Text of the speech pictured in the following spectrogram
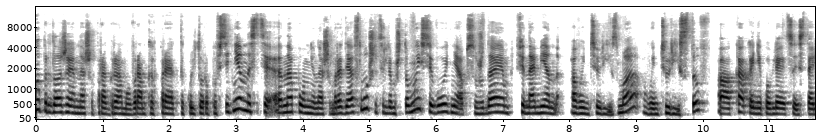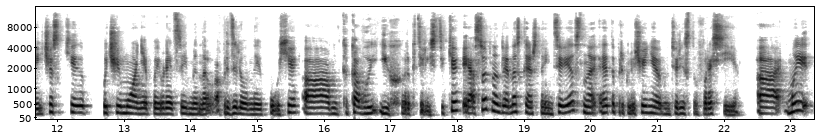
Мы продолжаем нашу программу в рамках проекта «Культура повседневности». Напомню нашим радиослушателям, что мы сегодня обсуждаем феномен авантюризма, авантюристов, а как они появляются исторически, почему они появляются именно в определенной эпохи, а каковы их характеристики. И особенно для нас, конечно, интересно это приключение авантюристов в России. А мы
